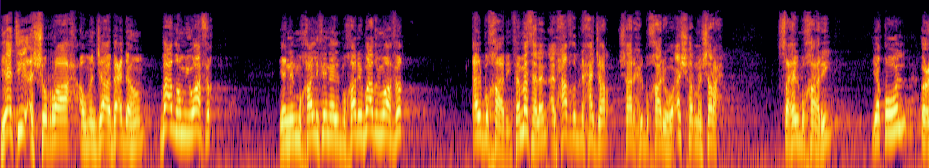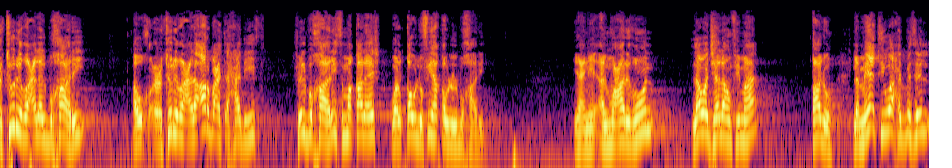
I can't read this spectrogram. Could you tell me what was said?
يأتي الشراح أو من جاء بعدهم بعضهم يوافق. يعني المخالفين للبخاري وبعضهم يوافق البخاري. فمثلا الحافظ ابن حجر شارح البخاري وهو أشهر من شرح صحيح البخاري يقول اعترض على البخاري أو اعترض على أربعة أحاديث في البخاري ثم قال إيش؟ والقول فيها قول البخاري. يعني المعارضون لا وجه لهم فيما قالوا لما يأتي واحد مثل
